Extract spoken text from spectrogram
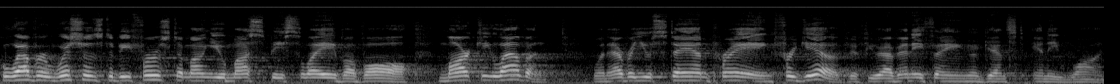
whoever wishes to be first among you must be slave of all. Mark 11, whenever you stand praying, forgive if you have anything against anyone.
